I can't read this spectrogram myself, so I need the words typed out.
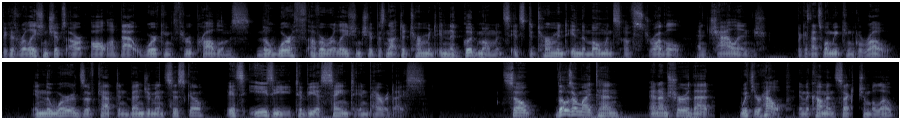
because relationships are all about working through problems. The worth of a relationship is not determined in the good moments, it's determined in the moments of struggle and challenge because that's when we can grow. In the words of Captain Benjamin Sisko, it's easy to be a saint in paradise. So, those are my 10, and I'm sure that with your help in the comments section below,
